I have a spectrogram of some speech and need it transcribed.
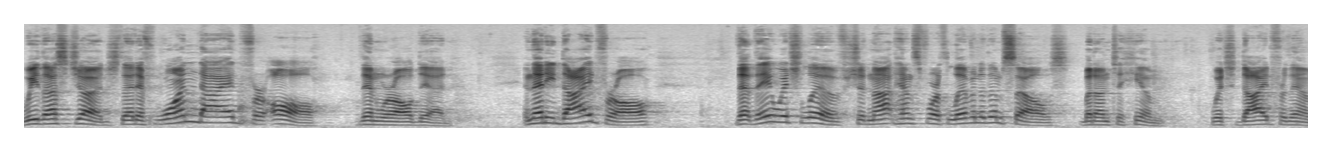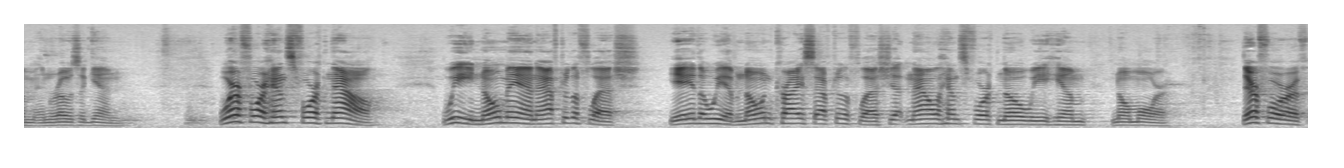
we thus judge that if one died for all, then we're all dead. And that he died for all, that they which live should not henceforth live unto themselves, but unto him which died for them and rose again. Wherefore, henceforth now, we, no man after the flesh, yea, though we have known Christ after the flesh, yet now henceforth know we him no more. Therefore, if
